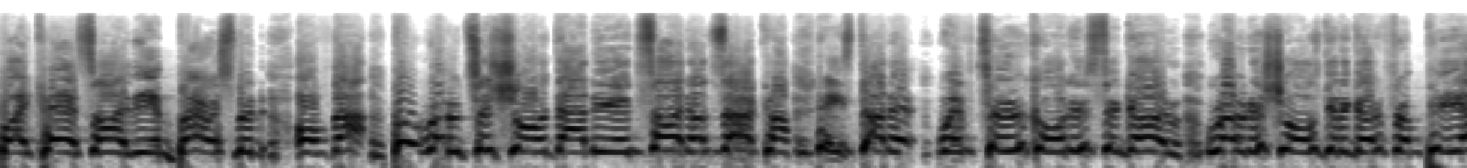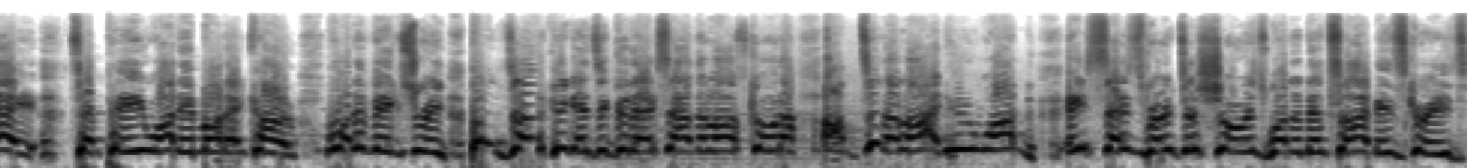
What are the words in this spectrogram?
by KSI? The embarrassment of of that. But Wroetoshaw down the inside on Zerkaa. He's done it with two corners to go. Wroetoshaw's going to go from P8 to P1 in Monaco. What a victory. But Zerkaa gets a good X out the last corner. Up to the line. Who won? He says to Shore is one of the timing screens.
